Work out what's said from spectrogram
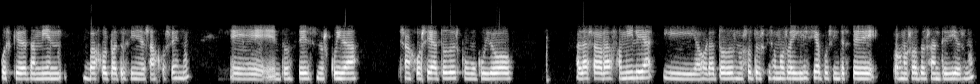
pues queda también bajo el patrocinio de San José, ¿no? Eh, entonces nos cuida San José a todos como cuidó a la Sagrada Familia y ahora todos nosotros que somos la Iglesia, pues intercede por nosotros ante Dios, ¿no?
